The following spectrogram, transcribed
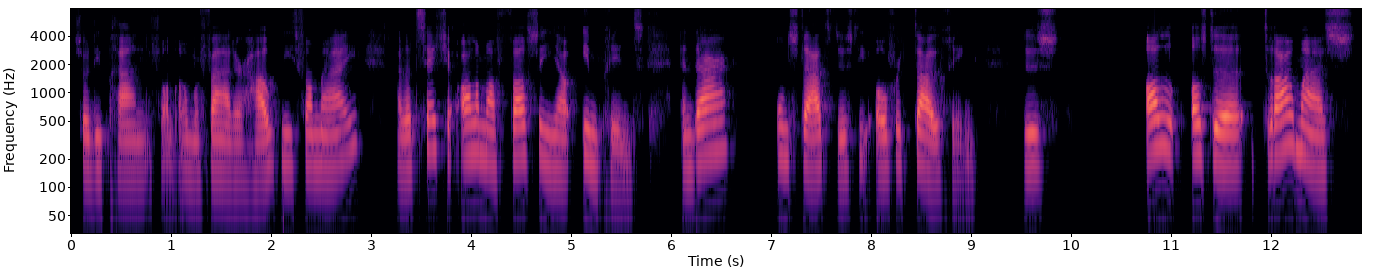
zo diep gaan van, oh mijn vader houdt niet van mij. Nou, dat zet je allemaal vast in jouw imprint. En daar ontstaat dus die overtuiging. Dus al, als de trauma's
